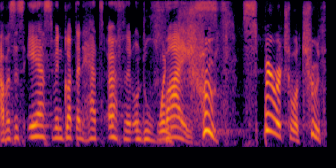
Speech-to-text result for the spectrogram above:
Aber es ist erst, wenn Gott dein Herz öffnet und du when weißt, truth, spiritual truth,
